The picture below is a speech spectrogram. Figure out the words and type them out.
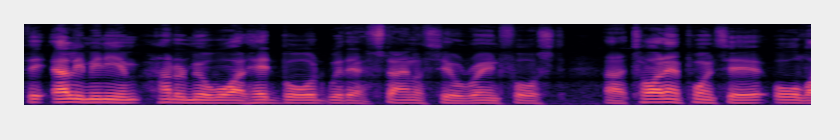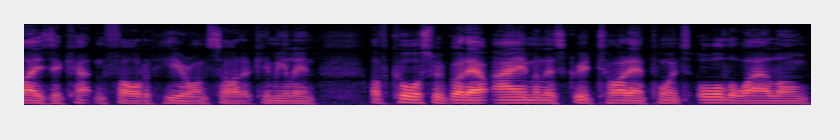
The aluminium 100mm wide headboard with our stainless steel reinforced uh, tie down points there, all laser cut and folded here on site at Chameleon. Of course, we've got our AMLS grid tie down points all the way along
